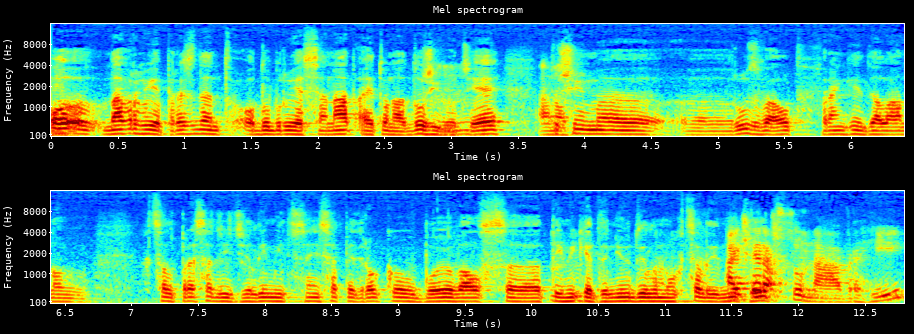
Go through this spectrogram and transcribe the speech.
o, navrhuje prezident, odobruje Senát a je to na doživote. Mm, Tuším, e, Roosevelt, Franklin Delano chcel presadiť limit 75 rokov, bojoval s tými, mm-hmm. keď New Deal mu chceli ničiť. Aj teraz sú návrhy, e,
